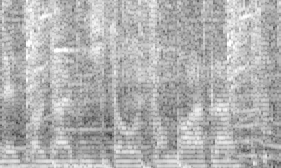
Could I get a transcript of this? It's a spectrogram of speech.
Les soldats digitaux sont dans la place.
